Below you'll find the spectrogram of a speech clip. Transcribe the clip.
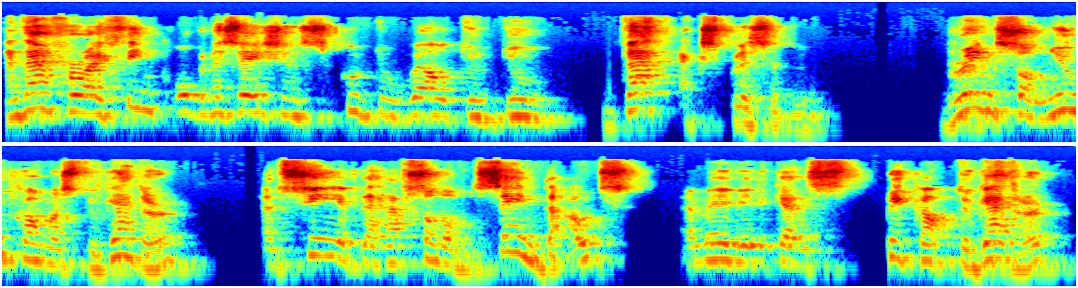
And therefore, I think organizations could do well to do that explicitly. Bring some newcomers together and see if they have some of the same doubts and maybe they can speak up together.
